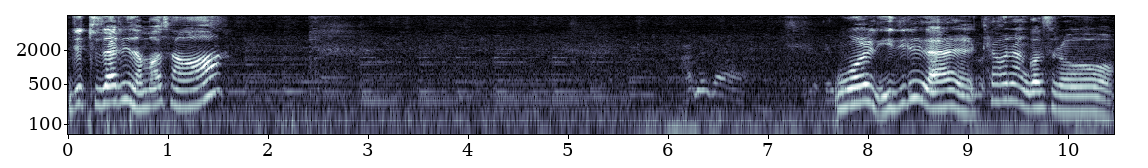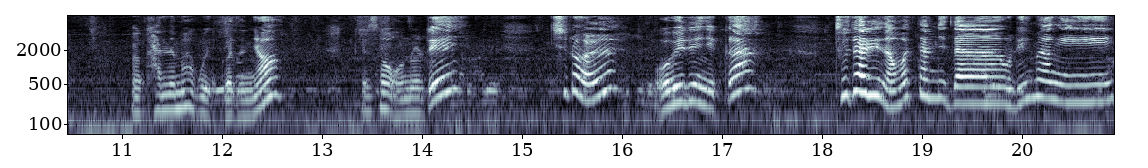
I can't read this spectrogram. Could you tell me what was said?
이제 두 달이 넘어서. (5월 1일) 날 태어난 것으로 어, 가늠하고 있거든요. 그래서 오늘이 (7월 5일이니까) 두 달이 넘었답니다. 우리 희망이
